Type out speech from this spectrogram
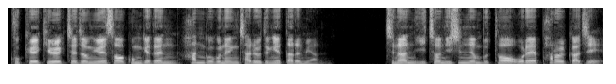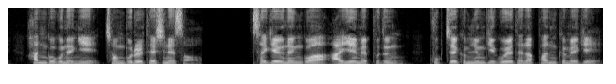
국회 기획재정위에서 공개된 한국은행 자료 등에 따르면 지난 2020년부터 올해 8월까지 한국은행이 정부를 대신해서 세계은행과 IMF 등 국제금융기구에 대납한 금액이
